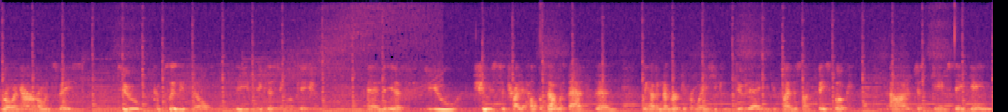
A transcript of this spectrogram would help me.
growing our own space to completely fill the existing location. And if you choose to try to help us out with that, then we have a number of different ways you can do that. You can find us on Facebook, uh, just Game State Games,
